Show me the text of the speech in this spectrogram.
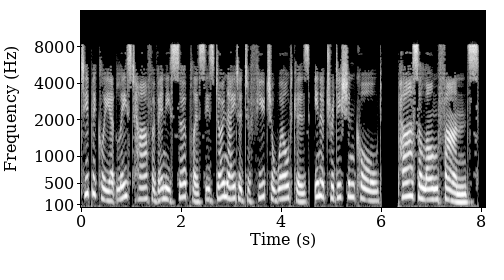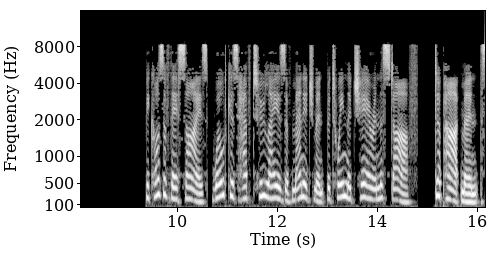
Typically at least half of any surplus is donated to future Worldcons, in a tradition called pass-along funds. Because of their size, Worldcons have two layers of management between the chair and the staff. Departments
